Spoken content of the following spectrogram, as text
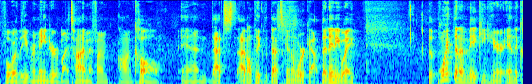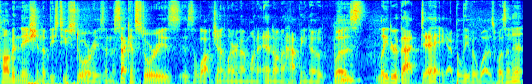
for the remainder of my time if I'm on call. And that's, I don't think that that's going to work out. But anyway, the point that I'm making here and the combination of these two stories, and the second story is, is a lot gentler, and I want to end on a happy note, was later that day, I believe it was, wasn't it?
